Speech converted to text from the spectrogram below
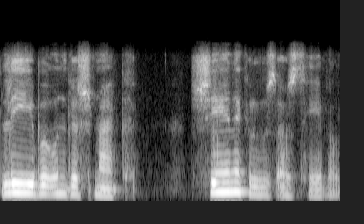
Liebe und Geschmack. Schöne Gruß aus Tebel.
